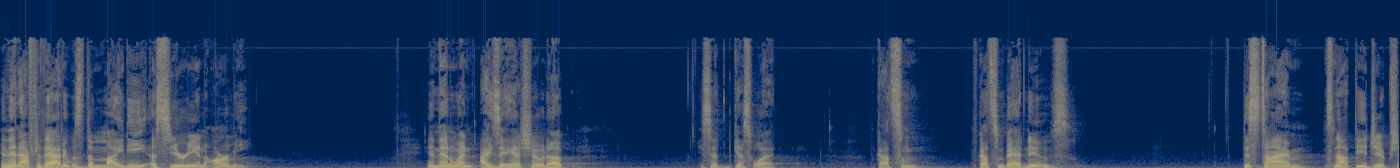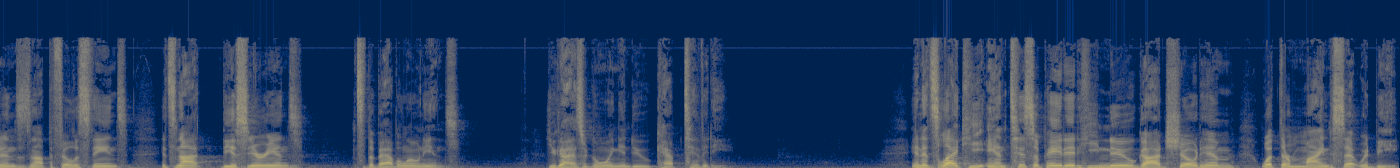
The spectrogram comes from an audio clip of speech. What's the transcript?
And then after that, it was the mighty Assyrian army. And then when Isaiah showed up, he said, Guess what? I've got some, I've got some bad news. This time, it's not the Egyptians, it's not the Philistines, it's not the Assyrians, it's the Babylonians. You guys are going into captivity. And it's like he anticipated, he knew, God showed him what their mindset would be.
